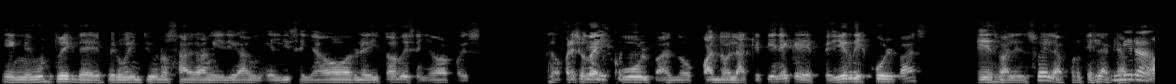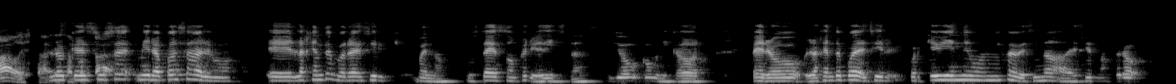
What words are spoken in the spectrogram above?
en, un tweet de Perú 21 salgan y digan el diseñador, el editor diseñador, pues ofrece una disculpa, ¿no? Cuando la que tiene que pedir disculpas es Valenzuela, porque es la que ha aprobado esta. Lo que sucede, mira, pasa algo. Eh, la gente podrá decir, bueno, ustedes son periodistas, yo comunicador, pero la gente puede decir, ¿por qué viene un hijo de vecino a decirnos? Pero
